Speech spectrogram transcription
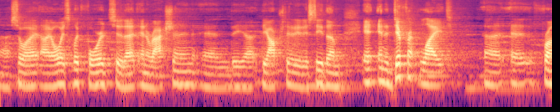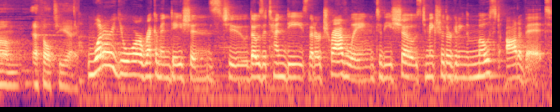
Uh, so I, I, always look forward to that interaction and the, uh, the opportunity to see them in, in a different light uh, uh, from FLTA. What are your recommendations to those attendees that are traveling to these shows to make sure they're getting the most out of it?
